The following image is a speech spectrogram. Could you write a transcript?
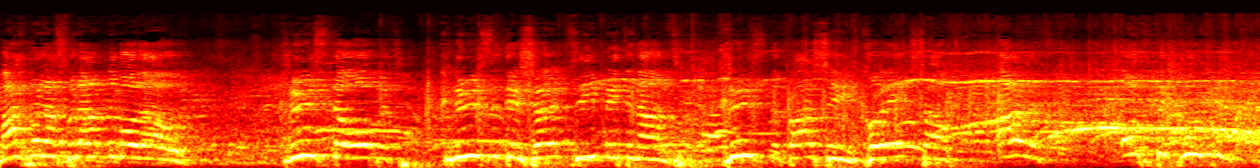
machen wir das verdammt mal auch. Grüßt da oben, geniessen die schöne Zeit miteinander, geniessen den Fasching, Kollegschaft, alles. Auf der Cousin,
